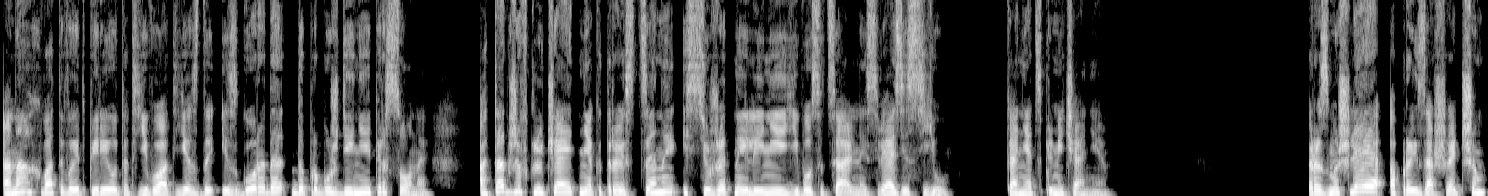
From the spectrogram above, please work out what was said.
Она охватывает период от его отъезда из города до пробуждения персоны, а также включает некоторые сцены из сюжетной линии его социальной связи с Ю. Конец примечания. Размышляя о произошедшем,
